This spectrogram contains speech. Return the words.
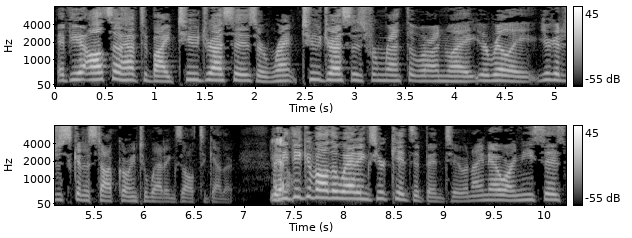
If you also have to buy two dresses or rent two dresses from Rent the Runway, you're really you're just going to stop going to weddings altogether. Yeah. I mean, think of all the weddings your kids have been to, and I know our nieces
